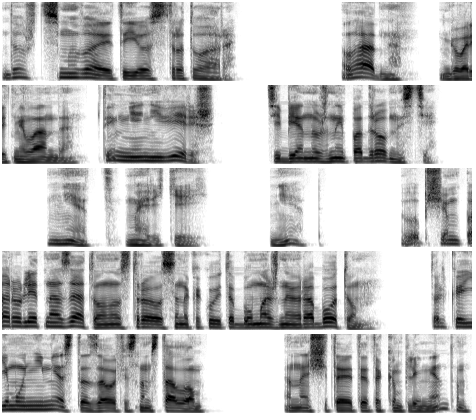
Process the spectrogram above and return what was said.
Дождь смывает ее с тротуара. «Ладно», — говорит Миланда, — «ты мне не веришь. Тебе нужны подробности». «Нет, Мэри Кей, нет». В общем, пару лет назад он устроился на какую-то бумажную работу, только ему не место за офисным столом. Она считает это комплиментом?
